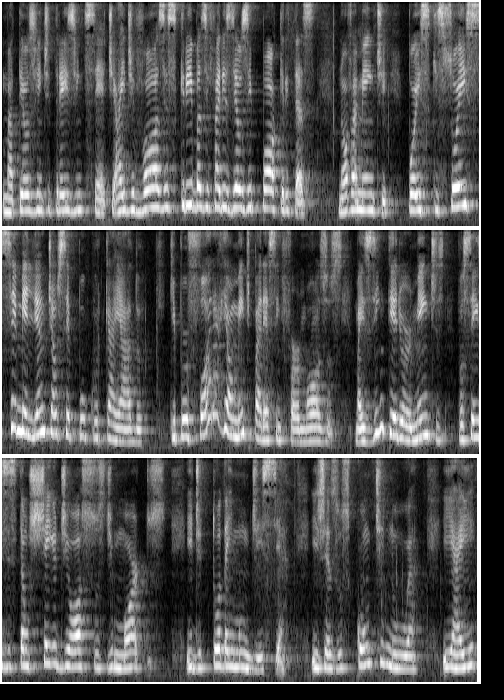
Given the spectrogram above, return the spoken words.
Mateus 23, 27. Ai de vós, escribas e fariseus hipócritas, novamente, pois que sois semelhante ao sepulcro caiado, que por fora realmente parecem formosos, mas interiormente vocês estão cheios de ossos de mortos e de toda imundícia. E Jesus continua. E aí,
